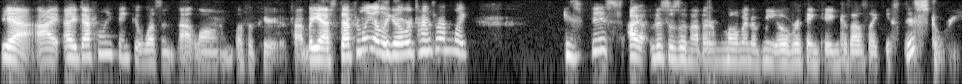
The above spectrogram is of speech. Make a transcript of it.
yeah, I I definitely think it wasn't that long of a period of time. But yes, definitely like there were times where I'm like, is this? I this is another moment of me overthinking because I was like, is this story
